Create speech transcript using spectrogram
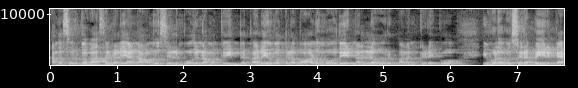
அந்த சொர்க்கவாசல் வழியாக நாமளும் செல்லும்போது நமக்கு இந்த கலியுகத்தில் வாழும்போதே நல்ல ஒரு பலன் கிடைக்கும் இவ்வளவு சிறப்பு இருக்க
